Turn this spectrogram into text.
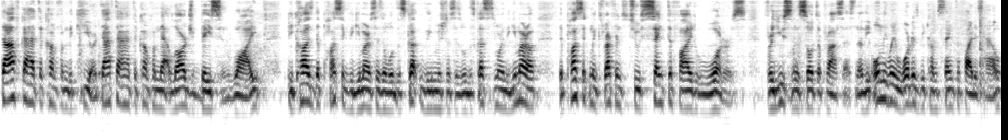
dafka had to come from the kior. Dafka had to come from that large basin. Why? Because the pasuk the Gemara says, and we'll discuss the Mishnah says we'll discuss this more in the Gemara. The pasuk makes reference to sanctified waters for use in the sota process. Now, the only way waters become sanctified is how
